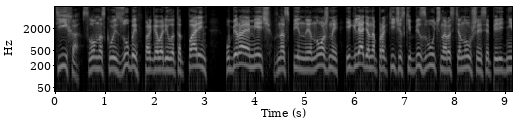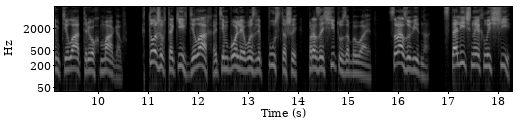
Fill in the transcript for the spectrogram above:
Тихо, словно сквозь зубы, проговорил этот парень, убирая меч в наспинные ножны и глядя на практически беззвучно растянувшиеся перед ним тела трех магов. Кто же в таких делах, а тем более возле пустоши, про защиту забывает? Сразу видно. Столичные хлыщи.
